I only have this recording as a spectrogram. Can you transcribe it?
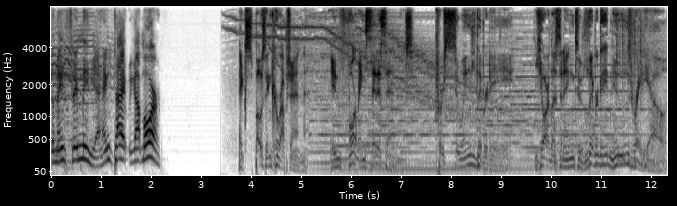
the mainstream media. Hang tight, we got more. Exposing corruption, informing citizens, pursuing liberty. You're listening to Liberty News Radio.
